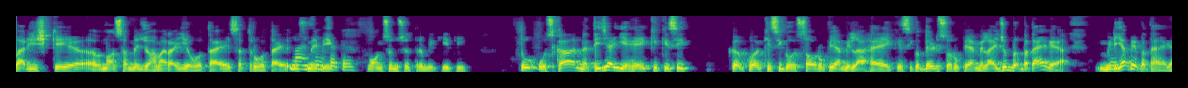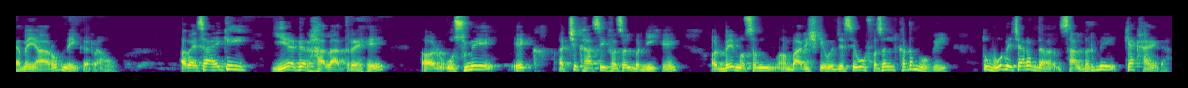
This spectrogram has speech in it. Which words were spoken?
बारिश के मौसम में जो हमारा ये होता है सत्र होता है उसमें भी मानसून सत्र में की थी। तो उसका नतीजा ये है कि किसी किसी को सौ रुपया मिला है किसी को डेढ़ सौ रुपया मिला है जो बताया गया मीडिया पे बताया गया मैं आरोप नहीं कर रहा हूँ। अब ऐसा है कि ये अगर हालात रहे और उसमें एक अच्छी खासी फ़सल बनी है और बेमौसम बारिश की वजह से वो फ़सल खत्म हो गई तो वो बेचारा साल भर में क्या खाएगा?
